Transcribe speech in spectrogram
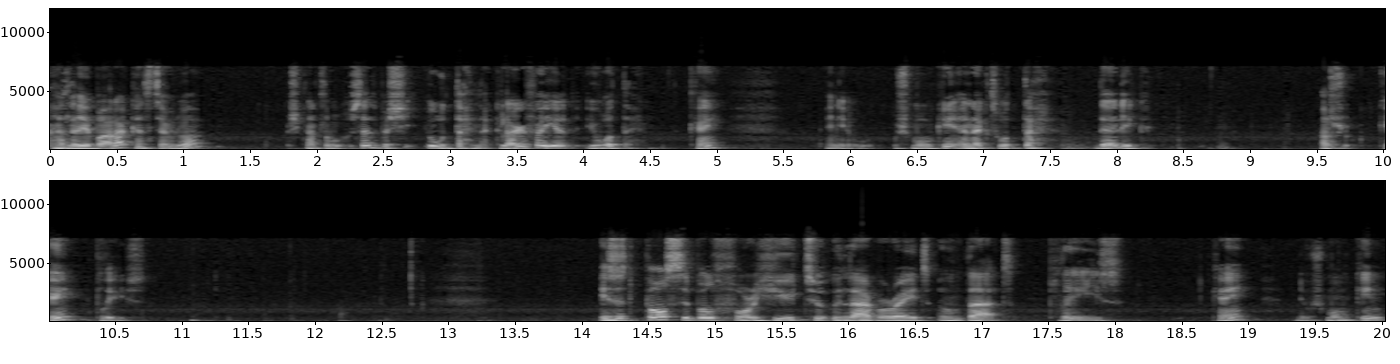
هاد العبارة كنستعملوها باش كنطلبو الأستاذ باش يوضح لنا clarify يوضح أوكي؟ okay. يعني واش ممكن أنك توضح ذلك؟ أرجوك اوكي okay. please Is it possible for you to elaborate on that please اوكي يعني واش ممكن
